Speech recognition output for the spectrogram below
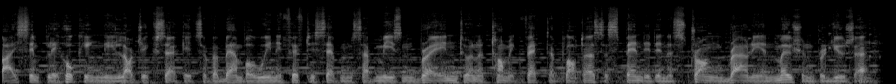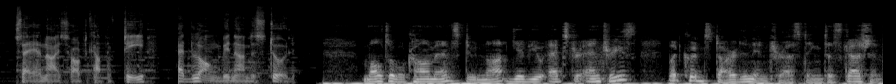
by simply hooking the logic circuits of a Bambleweeny 57 submeson brain to an atomic vector plotter suspended in a strong Brownian motion producer, say a nice hot cup of tea, had long been understood. Multiple comments do not give you extra entries, but could start an interesting discussion.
